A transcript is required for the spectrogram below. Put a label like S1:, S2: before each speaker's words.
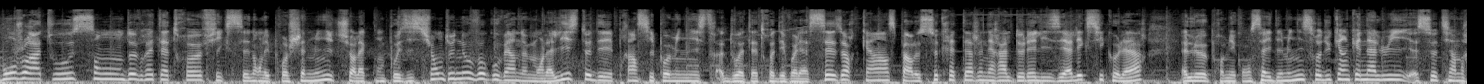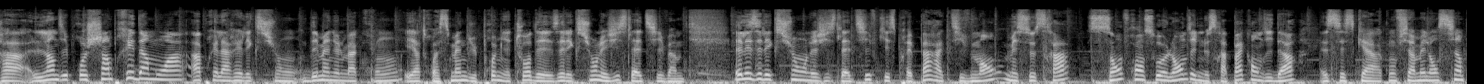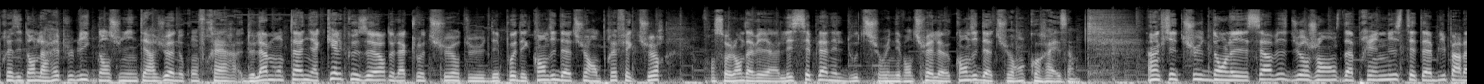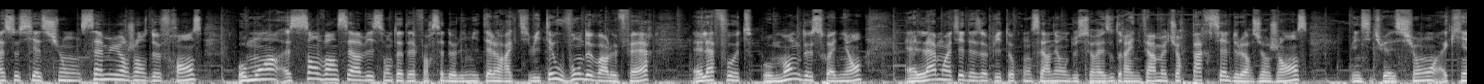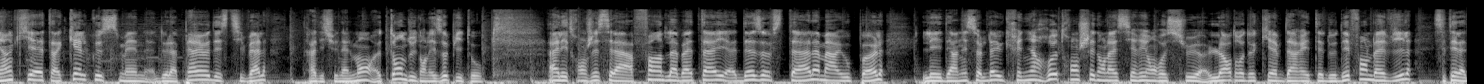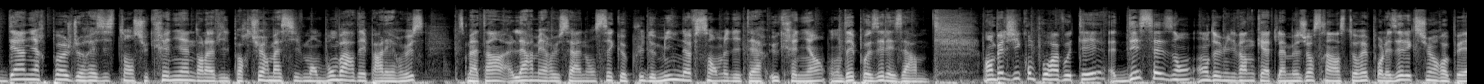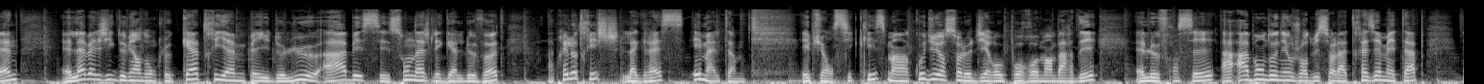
S1: Bonjour à tous. On devrait être fixé dans les prochaines minutes sur la composition du nouveau gouvernement. La liste des principaux ministres doit être dévoilée à 16h15 par le secrétaire général de l'Elysée, Alexis Collard. Le premier conseil des ministres du quinquennat, lui, se tiendra lundi prochain, près d'un mois après la réélection d'Emmanuel Macron et à trois semaines du premier tour des élections législatives. Et les élections législatives qui se préparent activement, mais ce sera sans François Hollande. Il ne sera pas candidat. C'est ce qu'a confirmé l'ancien président de la République dans une interview à nos confrères de La Montagne à quelques heures de la clôture du dépôt des candidatures en préfecture. François Hollande avait laissé planer le doute sur une éventuelle candidature en Corrèze. Inquiétude dans les services d'urgence. D'après une liste établie par l'association SAMU Urgence de France, au moins 120 services ont été forcés de limiter leur activité ou vont devoir le faire. La faute au manque de soignants. La moitié des hôpitaux concernés ont dû se résoudre à une fermeture partielle de leurs urgences. Une situation qui inquiète à quelques semaines de la période estivale, traditionnellement tendue dans les hôpitaux. À l'étranger, c'est la fin de la bataille d'Azovstal à Mariupol. Les derniers soldats ukrainiens retranchés dans la Syrie ont reçu l'ordre de Kiev d'arrêter de défendre la ville. C'était la dernière poche de résistance ukrainienne dans la ville portuaire massivement bombardée par les Russes. Ce matin, l'armée russe a annoncé que plus de 1900 militaires ukrainiens ont déposé les armes. En Belgique, on pourra voter dès 16 ans en 2024. La mesure sera instaurée pour les élections européennes. La Belgique devient donc le quatrième pays de l'UE à abaisser son âge légal de vote après l'Autriche, la Grèce et Malte. Et puis en cyclisme, un coup dur sur le Giro pour Romain Bardet. Le Français a abandonné aujourd'hui sur la 13e étape.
